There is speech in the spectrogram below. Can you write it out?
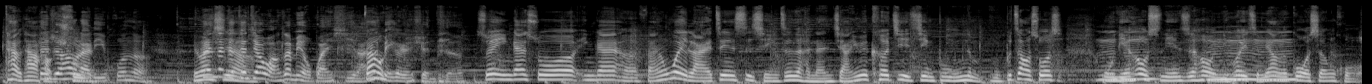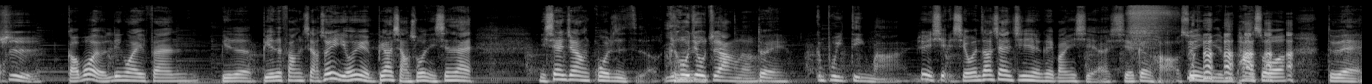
他有他的好处。但是后来离婚了，没关系啊。那个跟交友网站没有关系啦，但是每个人选择。所以应该说，应该呃，反正未来这件事情真的很难讲，因为科技的进步，你怎你不知道说是五年后、十年之后你会怎么样的过生活。嗯、是。搞不好有另外一番别的别的方向，所以永远不要想说你现在你现在这样过日子了，以后就这样了。对，更不一定嘛。所以写写文章，现在机器人可以帮你写啊，写更好。所以你们怕说，对不对？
